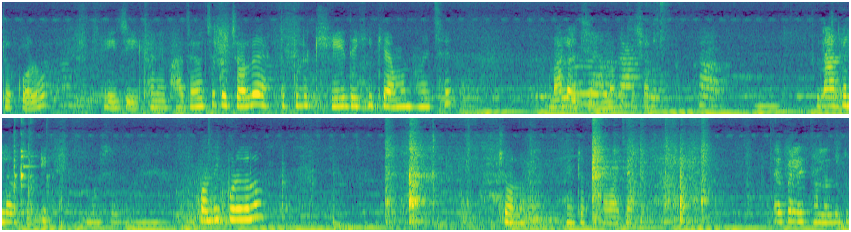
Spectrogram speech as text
তো করো। এই যে এখানে ভাজা হচ্ছে তো চলো একটা তুলে খেয়ে দেখি কেমন হয়েছে। ভালো আছে আমার কাছে চলো না খেলেও কোন দিক পড়ে গেল? চলো এটা খাওয়া যাক। থালা দুটো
